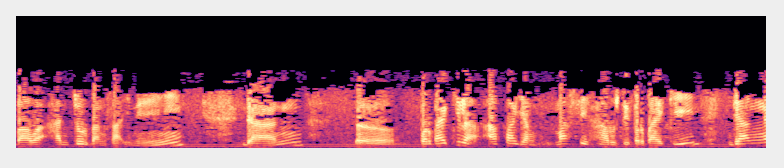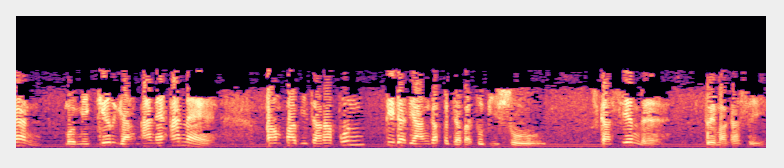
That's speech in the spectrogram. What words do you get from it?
bawa hancur bangsa ini dan eh, perbaikilah apa yang masih harus diperbaiki. Jangan memikir yang aneh-aneh. Tanpa bicara pun tidak dianggap pejabat itu bisu. Kasian deh. Terima kasih.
